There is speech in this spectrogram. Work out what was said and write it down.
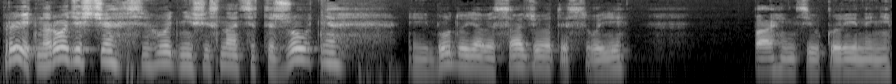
Привіт, народіще! Сьогодні 16 жовтня і буду я висаджувати свої пагінці вкорінені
